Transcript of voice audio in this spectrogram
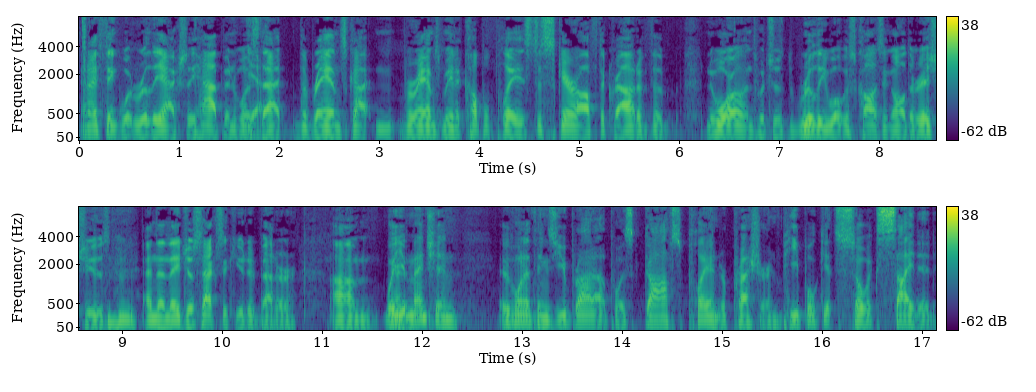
and I think what really actually happened was Yeah. that the Rams got Rams made a couple plays to scare off the crowd of the New Orleans, which was really what was causing all their issues, Mm-hmm. and then they just executed better. Um, Well, you mentioned it was one of the things you brought up was Goff's play under pressure, and people get so excited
